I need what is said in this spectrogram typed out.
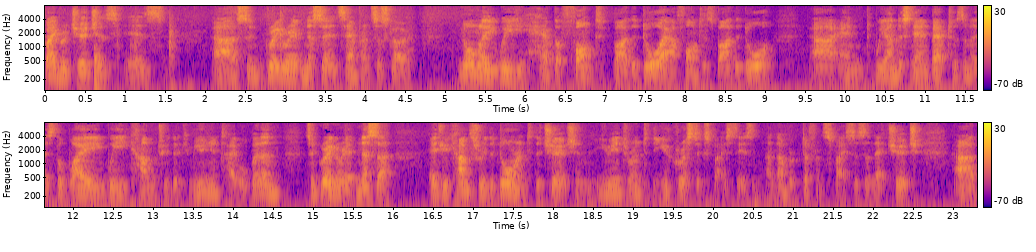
favourite churches is uh, St. Gregory of Nyssa in San Francisco. Normally, we have the font by the door, our font is by the door uh, and we understand baptism as the way we come to the communion table. But in St. Gregory of Nyssa, as you come through the door into the church and you enter into the Eucharistic space, there's a number of different spaces in that church. Uh,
